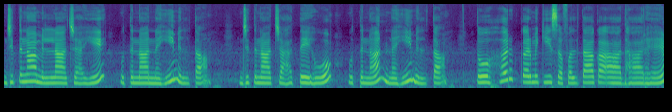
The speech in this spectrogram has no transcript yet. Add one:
जितना मिलना चाहिए, उतना नहीं मिलता। जितना चाहते हो, उतना नहीं मिलता। तो हर कर्म की सफलता का आधार है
